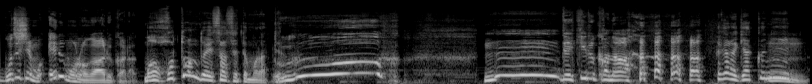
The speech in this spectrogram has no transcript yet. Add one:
ご自身も得るものがあるから。もうほとんど得させてもらってる。うー。うーんできるかな。だから逆に、うん。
